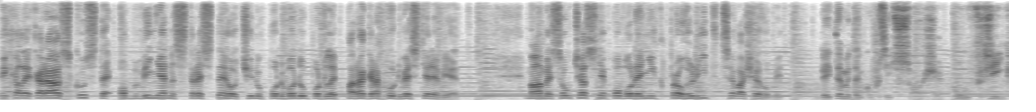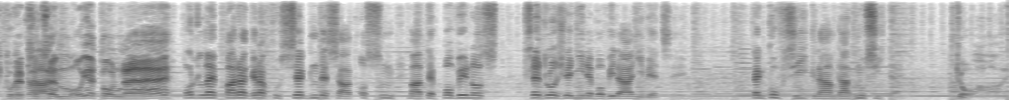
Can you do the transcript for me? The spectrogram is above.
Michale Karásku, jste obviněn z trestného činu podvodu podle paragrafu 209. Máme současně povolení k prohlídce vašeho bytu. Dejte mi ten kufřík. Cože, kufřík, to je Tak. přece moje, to ne? Podle paragrafu 78 máte povinnost předložení nebo vydání věci. Ten kufřík nám dát musíte. Doháje.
